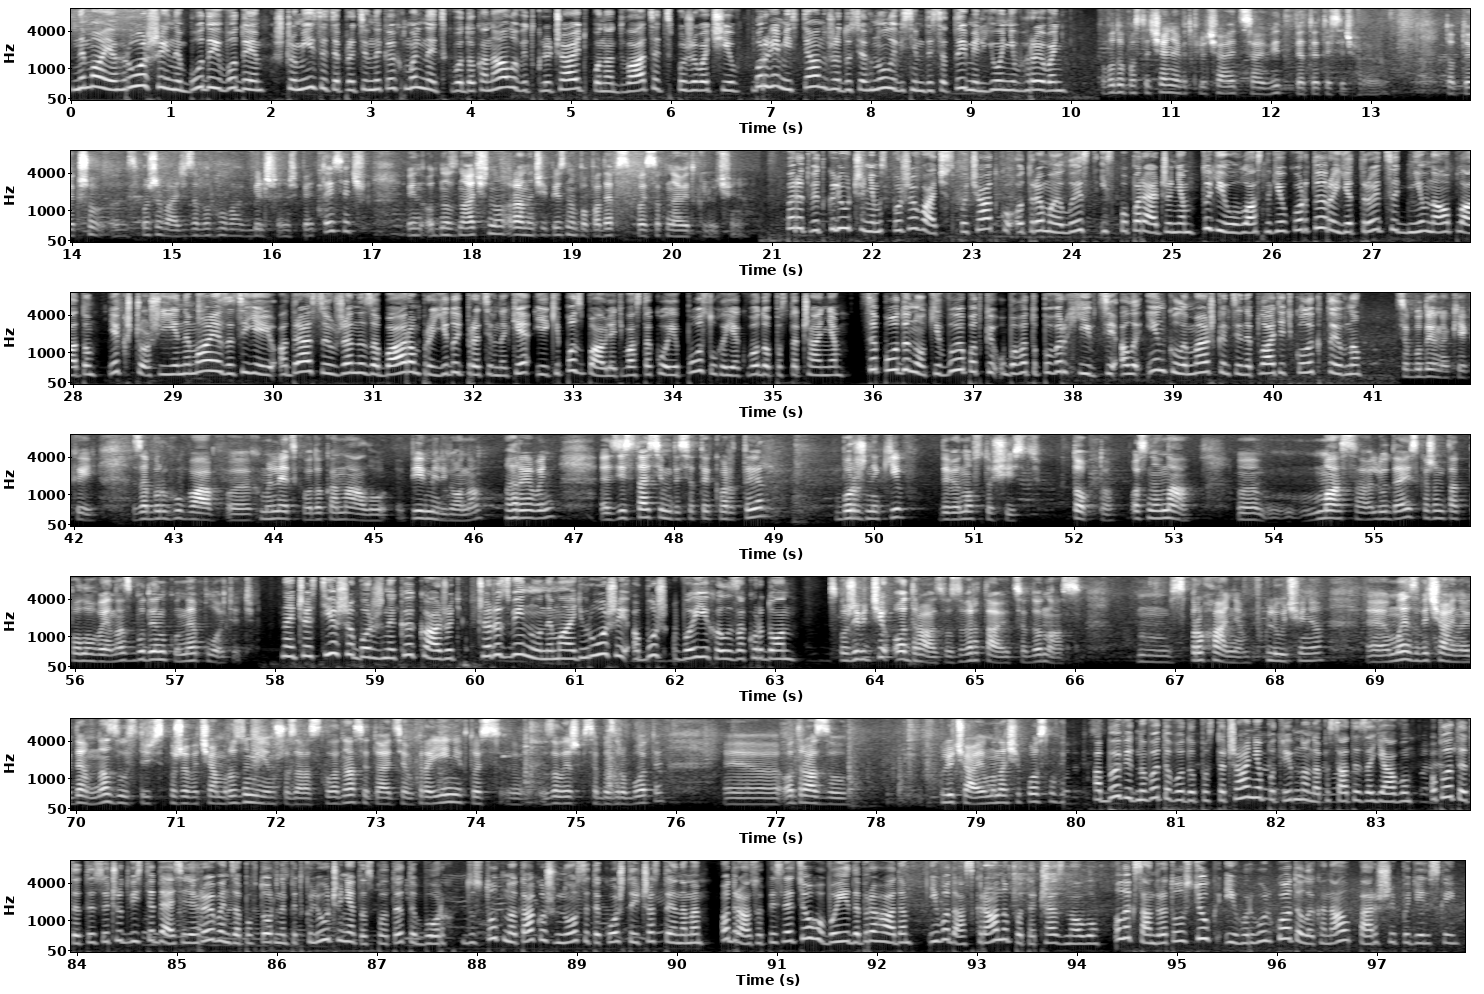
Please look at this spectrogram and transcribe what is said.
Немає грошей, не буде й води. Щомісяця працівники Хмельницькводоканалу відключають понад 20 споживачів. Борги містян вже досягнули 80 мільйонів гривень. Водопостачання відключається від 5 тисяч гривень. Тобто, якщо е, споживач заборгував більше ніж 5 тисяч, він однозначно рано чи пізно попаде в список на відключення. Перед відключенням споживач спочатку отримає лист із попередженням. Тоді у власників квартири є 30 днів на оплату. Якщо ж її немає, за цією адресою вже незабаром приїдуть працівники, які позбавлять вас такої послуги, як водопостачання. Це поодинокі випадки у багатоповерхівці, але інколи мешканці не платять колективно. Це будинок, який заборгував е, Хмельницького водоканалу півмільйона гривень. Е, Зі 170 квартир боржників 96. Тобто основна е, маса людей, скажімо так, половина з будинку не платять. Найчастіше боржники кажуть, через війну не мають грошей або ж виїхали за кордон. Споживачі одразу звертаються до нас з проханням включення. Е, Ми, звичайно, йдемо на зустріч споживачам, розуміємо, що зараз складна ситуація в країні, хтось е, залишився без роботи. Одразу включаємо наші послуги. Аби відновити водопостачання, потрібно написати заяву, оплатити 1210 гривень за повторне підключення та сплатити борг. Доступно також вносити кошти й частинами. Одразу після цього виїде бригада, і вода з крану потече знову. Олександра Толстюк, Ігор Гулько, телеканал Перший Подільський.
